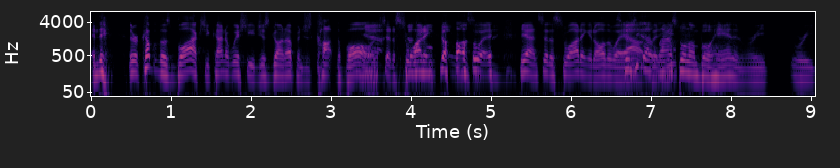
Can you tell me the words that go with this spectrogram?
And there, there are a couple of those blocks you kind of wish you had just gone up and just caught the ball Yeah, instead of swatting it all the way. thing. Yeah, instead of swatting it all the way Especially out. that But he- last one on Bohannon where he where he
